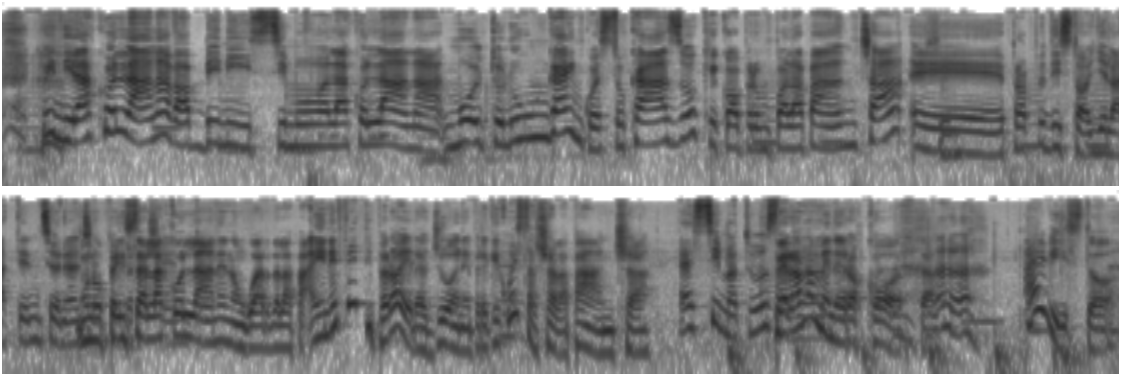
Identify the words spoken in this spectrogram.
Quindi la collana va benissimo. La collana molto lunga in questo caso, che copre un po' la pancia e sì. proprio distoglie l'attenzione. Uno pensa alla collana e non guarda la pancia. In effetti, però hai ragione, perché questa c'ha la pancia. Eh sì, ma tu Però non me ne ero accorta. Hai visto?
